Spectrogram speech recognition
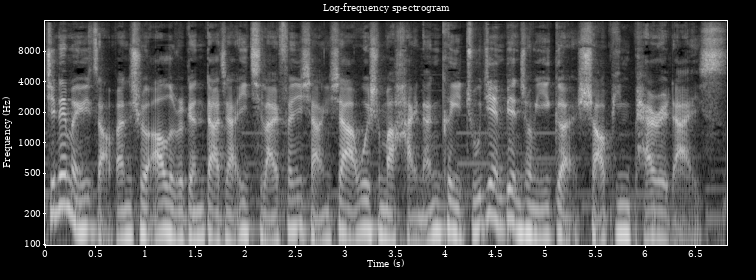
今天美语早班车 Oliver 跟大家一起来分享一下，为什么海南可以逐渐变成一个 shopping paradise。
